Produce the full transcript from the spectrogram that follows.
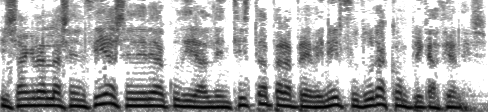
Si sangran las encías, se debe acudir al dentista para prevenir futuras complicaciones.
